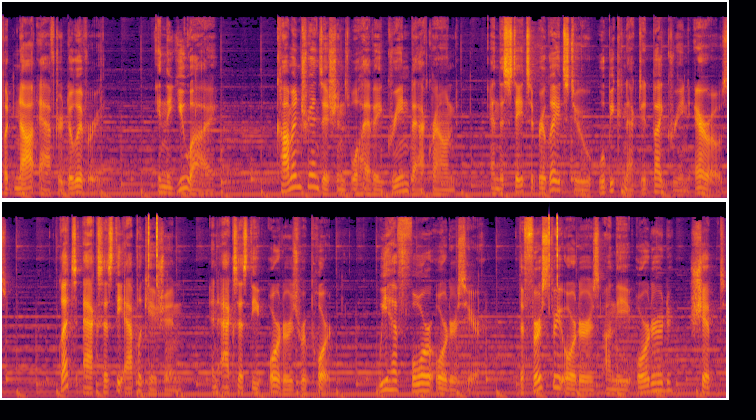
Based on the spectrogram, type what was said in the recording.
but not after delivery. In the UI, common transitions will have a green background and the states it relates to will be connected by green arrows. Let's access the application and access the orders report. We have four orders here. The first three orders on the ordered, shipped,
